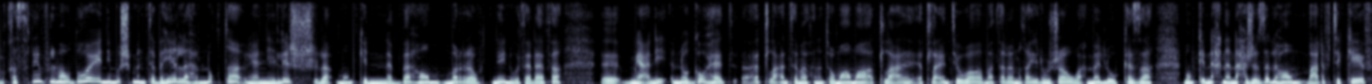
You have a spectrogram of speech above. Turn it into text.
مقصرين في الموضوع يعني مش منتبهين لهالنقطه يعني ليش لا ممكن ننبههم مرة واثنين وثلاثة؟ آه، يعني إنه جو هيد اطلع أنت مثلا أنت وماما اطلع اطلع أنت وبابا مثلا غيروا جو واعملوا كذا. ممكن نحن نحجز لهم عرفتي كيف؟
